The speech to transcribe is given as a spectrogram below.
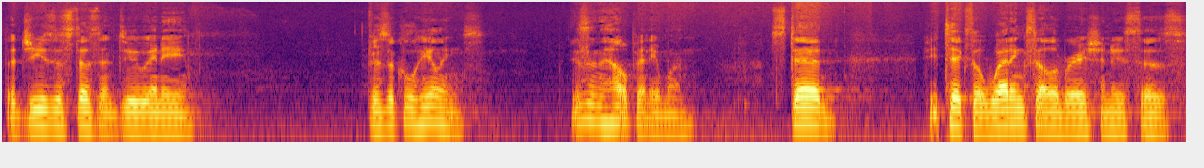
that Jesus doesn't do any physical healings, He doesn't help anyone. Instead, He takes a wedding celebration. He says,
